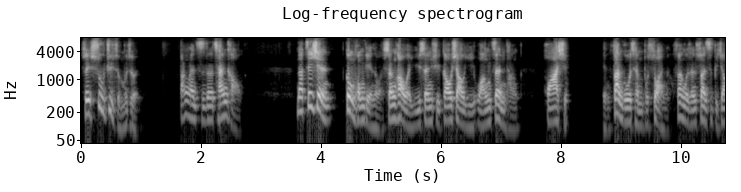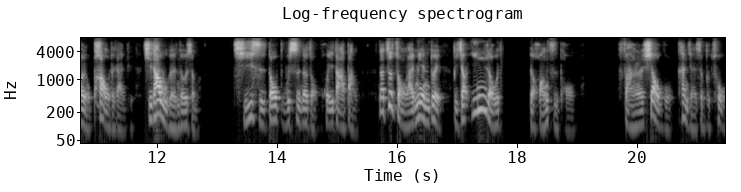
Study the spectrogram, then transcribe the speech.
所以数据准不准？当然值得参考。那这些人共同点什么？申浩伟、余生旭、高孝仪、王正堂、花贤、范国成不算了，范国成算是比较有炮的感觉。其他五个人都是什么？其实都不是那种挥大棒。那这种来面对比较阴柔的黄子鹏，反而效果看起来是不错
